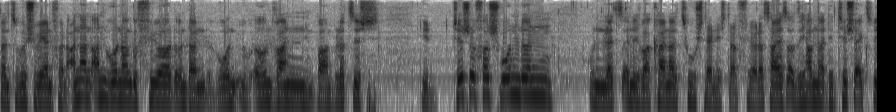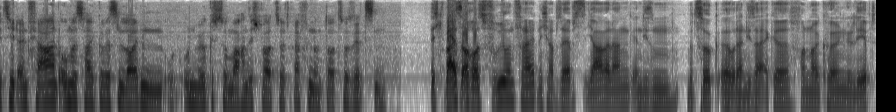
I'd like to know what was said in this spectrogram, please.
dann zu Beschwerden von anderen Anwohnern geführt und dann wurden irgendwann waren plötzlich die Tische verschwunden und letztendlich war keiner zuständig dafür. Das heißt also, sie haben halt die Tische explizit entfernt, um es halt gewissen Leuten unmöglich zu machen, sich dort zu treffen und dort zu sitzen. Ich weiß auch aus früheren Zeiten, ich habe selbst jahrelang in diesem Bezirk äh, oder in dieser Ecke von Neukölln gelebt,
